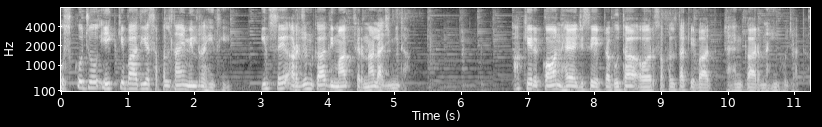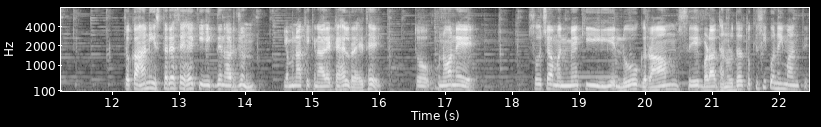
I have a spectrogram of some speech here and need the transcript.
उसको जो एक के बाद ये सफलताएँ मिल रही थीं, इनसे अर्जुन का दिमाग फिरना लाजमी था। आखिर कौन है जिसे प्रभुता और सफलता के बाद अहंकार नहीं हो जाता? तो कहानी इस तरह से है कि एक दिन अर्जुन यमुना के किनारे टहल रहे थे तो उन्होंने सोचा मन में कि ये लोग राम से बड़ा धनुर्धर तो किसी को नहीं मानते।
